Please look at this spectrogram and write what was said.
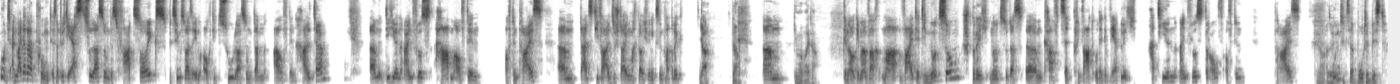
Gut, ein weiterer Punkt ist natürlich die Erstzulassung des Fahrzeugs, beziehungsweise eben auch die Zulassung dann auf den Halter, ähm, die hier einen Einfluss haben auf den, auf den Preis. Ähm, da jetzt tiefer einzusteigen, macht, glaube ich, wenig Sinn, Patrick. Ja, ja. Ähm, gehen wir weiter. Genau, gehen wir einfach mal weiter. Die Nutzung, sprich, nutzt du das ähm, Kfz privat oder gewerblich, hat hier einen Einfluss drauf auf den Preis. Genau, also wenn du Pizzabote bist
